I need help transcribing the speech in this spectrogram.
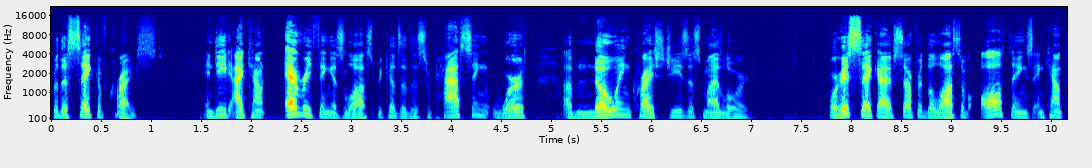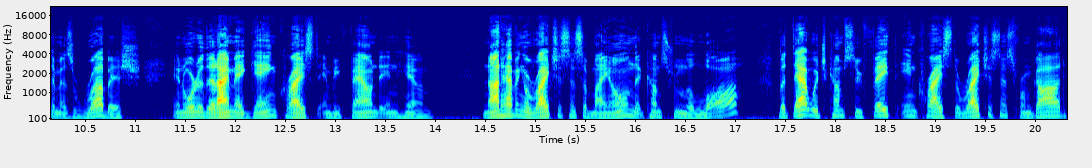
for the sake of Christ. Indeed, I count everything as loss because of the surpassing worth of knowing Christ Jesus my Lord. For his sake I have suffered the loss of all things and count them as rubbish in order that I may gain Christ and be found in him, not having a righteousness of my own that comes from the law but that which comes through faith in Christ, the righteousness from God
